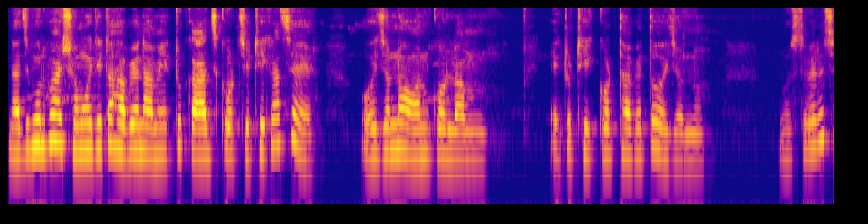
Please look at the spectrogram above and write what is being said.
নাজিমুল ভাই, সময় দিতে হবে না, আমি একটু কাজ করছি, ঠিক আছে? ওই জন্য অন করলাম। একটু ঠিক করতে হবে তো, ওই জন্য। বুঝতে পেরেছ?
